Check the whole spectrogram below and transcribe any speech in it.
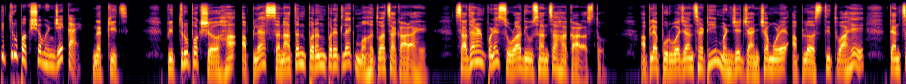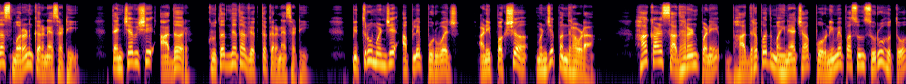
पितृपक्ष म्हणजे काय? नक्कीच. पितृपक्ष हा आपल्या सनातन परंपरेतला एक महत्त्वाचा काळ आहे. साधारणपणे सोळा दिवसांचा हा काळ असतो. आपल्या पूर्वजांसाठी म्हणजे ज्यांच्यामुळे आपलं अस्तित्व आहे त्यांचं स्मरण करण्यासाठी त्यांच्याविषयी आदर कृतज्ञता व्यक्त करण्यासाठी. पितृ म्हणजे आपले पूर्वज आणि पक्ष म्हणजे पंधरावडा. हा काळ साधारणपणे भाद्रपद महिन्याच्या पौर्णिमेपासून सुरू होतो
